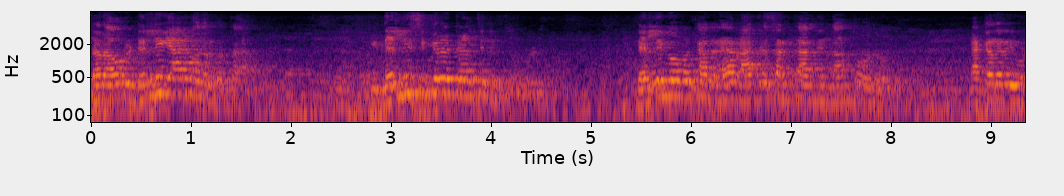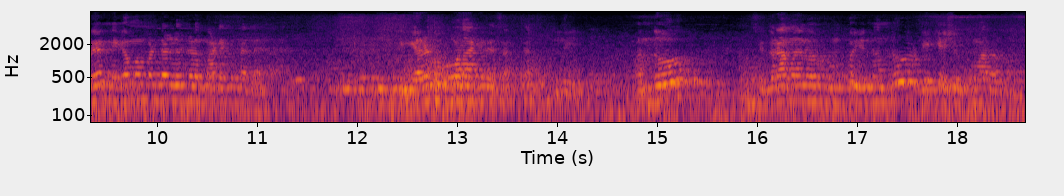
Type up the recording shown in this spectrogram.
ಸರ್, ಅವರು ಡೆಲ್ಲಿಗೆ ಯಾರು ಹೋದ್ರು ಗೊತ್ತಾ? ಈ ಡೆಲ್ಲಿ ಸಿಗರೇಟ್ ಹೇಳ್ತೀನಿ ಡೆಲ್ಲಿಗೆ ಹೋಗ್ಬೇಕಾದ್ರೆ ರಾಜ್ಯ ಸರ್ಕಾರದಿಂದ ಅಂತ ಹೋದ್ರು. ಯಾಕಂದ್ರೆ ಇವರೇನು ನಿಗಮ ಮಂಡಳಿಗಳು ಮಾಡಿದ ಮೇಲೆ ಈಗ ಎರಡು ಗೋಳಾಗಿದೆ ಸರ್ಕಾರ. ಇಲ್ಲಿ ಒಂದು ಸಿದ್ದರಾಮಯ್ಯನವ್ರ ಗುಂಪು, ಇನ್ನೊಂದು ಡಿ ಕೆ ಶಿವಕುಮಾರ್ ಅವ್ರ ಗುಂಪು.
